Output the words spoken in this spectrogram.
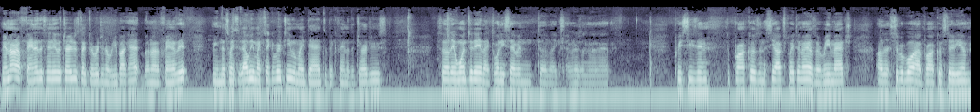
I mean, I'm not a fan of the San Diego Chargers, like the original Reebok hat, but I'm not a fan of it. I mean, that's my that'll be my second favorite team, but my dad's a big fan of the Chargers. So they won today, like 27 to like seven or something like that. Preseason, the Broncos and the Seahawks play tonight as a rematch of the Super Bowl at Broncos Stadium.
